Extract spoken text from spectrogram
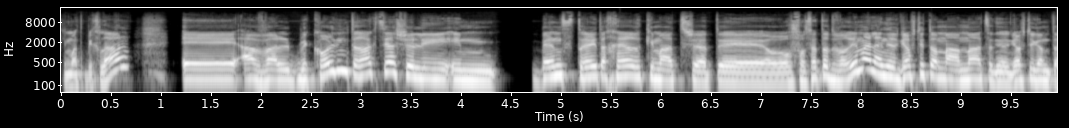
כמעט בכלל. אה, אבל בכל אינטראקציה שלי עם בן סטרייט אחר כמעט, שאת אה, עושה את הדברים האלה, אני הרגשתי את המאמץ, אני הרגשתי גם את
